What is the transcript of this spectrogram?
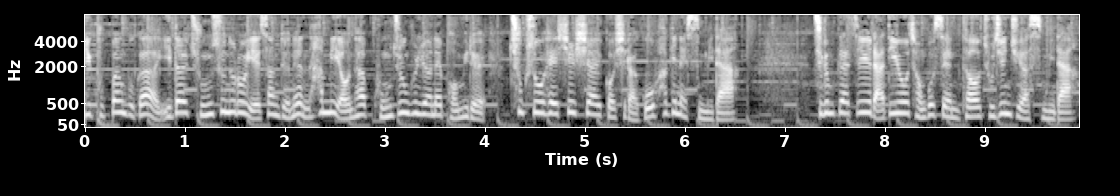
미 국방부가 이달 중순으로 예상되는 한미 연합 공중훈련의 범위를 축소해 실시할 것이라고 확인했습니다. 지금까지 라디오 정보센터 조진주였습니다.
